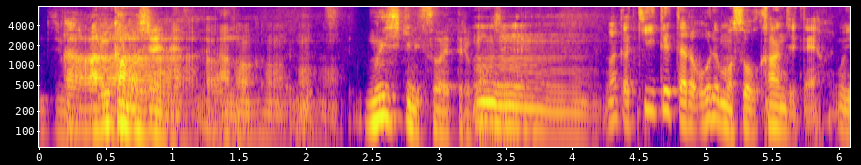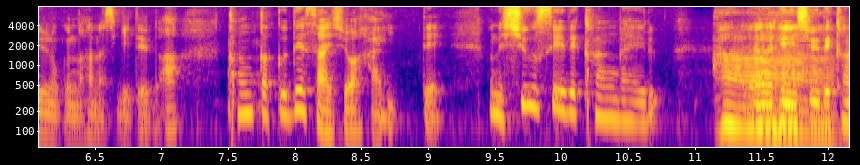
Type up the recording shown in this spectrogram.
じもあるかもしれないですね。あの、無意識にそうやってるかもしれない。うんなんか聞いてたら俺もそう感じて藤野君の話聞いてるとあ感覚で最初は入ってで修正で考える。編集で考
